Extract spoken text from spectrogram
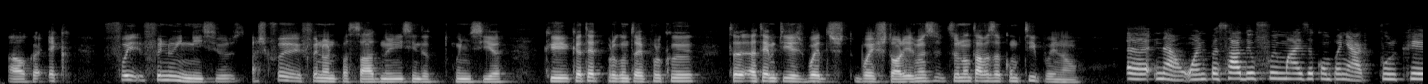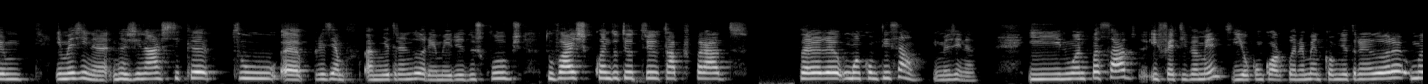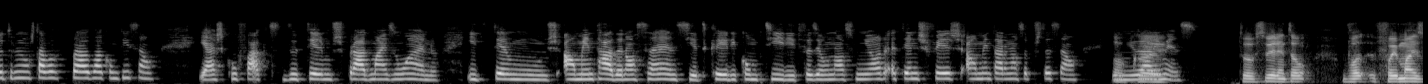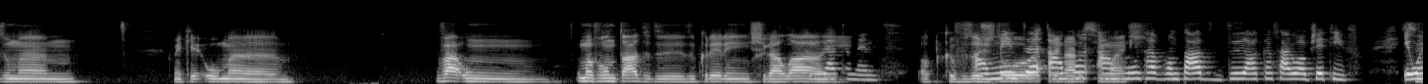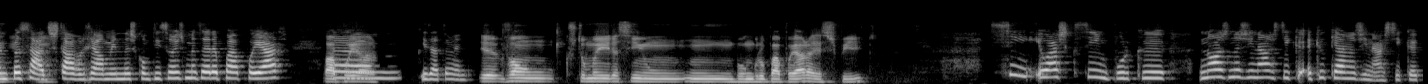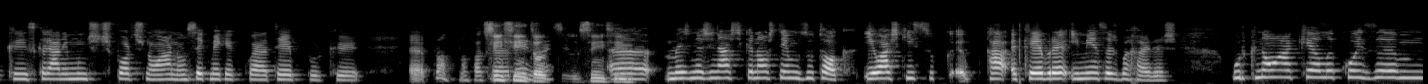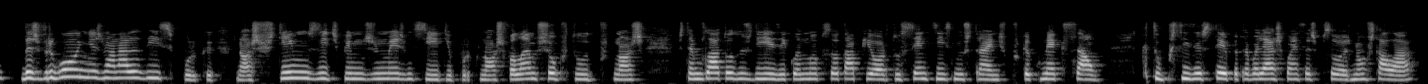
Ah, ok. É que foi, foi no início, acho que foi, foi no ano passado, no início ainda te conhecia, que, que até te perguntei porque te- até metias boas, boas histórias, mas tu não estavas a competir, pois não? Uh, não, o ano passado eu fui mais acompanhar, porque imagina, na ginástica, tu, uh, por exemplo, a minha treinadora e a maioria dos clubes, tu vais quando o teu trio está preparado para uma competição, imagina. E no ano passado, efetivamente, e eu concordo plenamente com a minha treinadora, o meu trio não estava preparado para a competição. E acho que o facto de termos esperado mais um ano e de termos aumentado a nossa ânsia de querer ir competir e de fazer o nosso melhor, até nos fez aumentar a nossa prestação e Ok. melhorar imenso. Estou a perceber, então foi mais uma. Como é que é? Uma. Vá, um, uma vontade de, de quererem chegar lá e, Exatamente. Ou que vos ajudou Aumenta, a treinar assim mais. aumenta a vontade de alcançar o objetivo. Eu, Sim, ano passado, sim. estava realmente nas competições, mas era para apoiar. Para apoiar. hum, exatamente. Vão, costuma ir assim um, um bom grupo a apoiar a esse espírito? Sim, eu acho que sim, porque nós na ginástica, aquilo que há na ginástica, que se calhar em muitos desportos não há, não sei como é que é até, porque, ah, pronto, não faço Sim, nada sim, bem, não é? tô- sim, sim. Ah, mas na ginástica nós temos o toque e eu acho que isso quebra imensas barreiras porque não há aquela coisa hum, das vergonhas, não há nada disso, porque nós vestimos e despimos no mesmo sítio, porque nós falamos sobre tudo, porque nós estamos lá todos os dias e quando uma pessoa está pior, tu sentes isso nos treinos, porque a conexão que tu precisas ter para trabalhar com essas pessoas não está lá.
